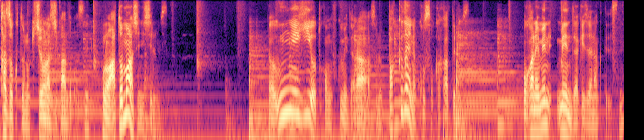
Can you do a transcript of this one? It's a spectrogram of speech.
家族との貴重な時間とかですね、この後回しにしてるんです。だから運営費用とかも含めたら、その莫大なコストかかってるんです。お金面だけじゃなくてですね。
